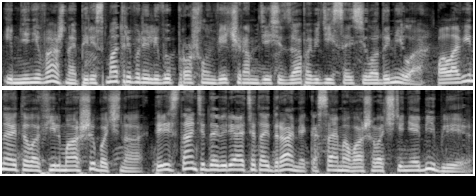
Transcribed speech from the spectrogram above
И мне не важно, пересматривали ли вы прошлым вечером 10 заповедей Сесила Демила. Половина этого фильма ошибочна. Перестаньте доверять этой драме касаемо вашего чтения Библии.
